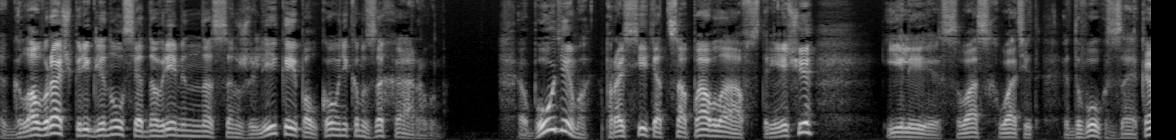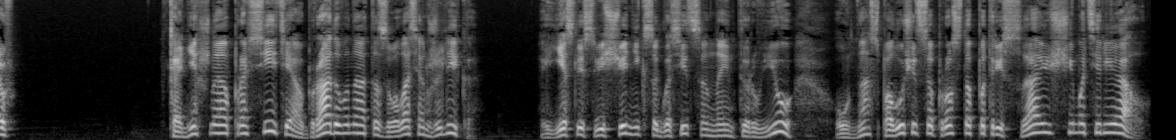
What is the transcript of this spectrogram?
Главврач переглянулся одновременно с Анжеликой и полковником Захаровым. Будем просить отца Павла о встрече, или с вас хватит двух зэков? Конечно, просите, обрадованно отозвалась Анжелика. Если священник согласится на интервью, у нас получится просто потрясающий материал.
